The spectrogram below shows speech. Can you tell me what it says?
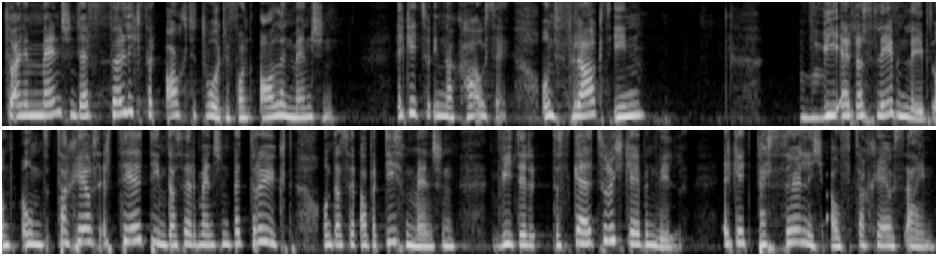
zu einem Menschen, der völlig verachtet wurde von allen Menschen. Er geht zu ihm nach Hause und fragt ihn, wie er das Leben lebt. Und, und Zachäus erzählt ihm, dass er Menschen betrügt und dass er aber diesen Menschen wieder das Geld zurückgeben will. Er geht persönlich auf Zachäus ein.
